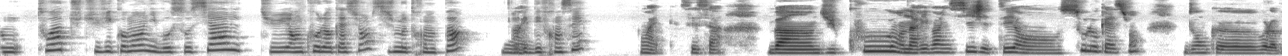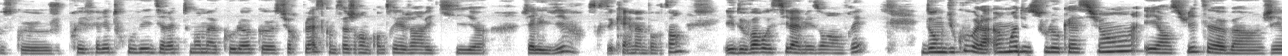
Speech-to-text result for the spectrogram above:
Donc, toi, tu, tu vis comment au niveau social? Tu es en colocation, si je me trompe pas, avec des Français? Ouais, c'est ça. Ben du coup, en arrivant ici, j'étais en sous-location. Donc euh, voilà, parce que je préférais trouver directement ma coloc euh, sur place, comme ça je rencontrais les gens avec qui euh, j'allais vivre, parce que c'est quand même important, et de voir aussi la maison en vrai. Donc du coup, voilà, un mois de sous-location, et ensuite, ben j'ai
